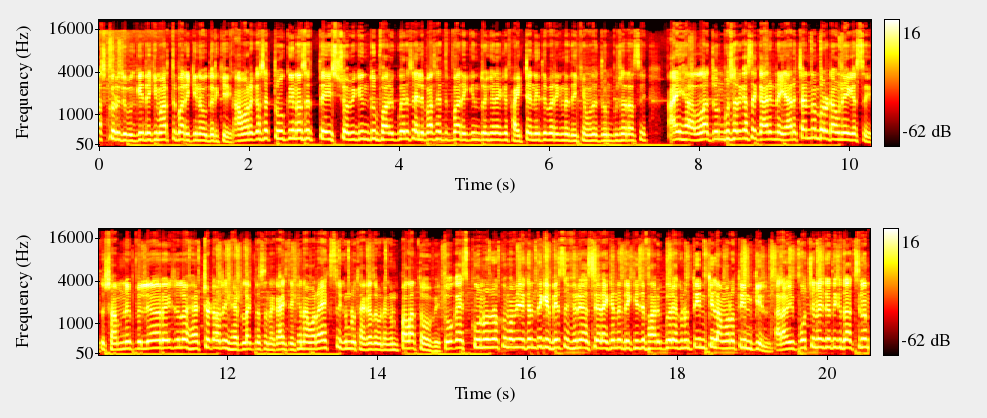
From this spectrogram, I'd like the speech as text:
রাশ করে দেবো, গিয়ে দেখি মারতে পারি কিনা ওদেরকে। আমার কাছে টোকেন আছে তেইশশো, আমি কিন্তু ফারুক ভাইয়ের চাইলে বাঁচাইতে পারি, কিন্তু এখানে ফাইটটা নিতে পারি কিনা দেখি, আমাদের জনপুষার আছে। আই হ্যাঁ আল্লাহ, জনপুষার কাছে গাড়ি নাই, আর চার নাম্বার ডাউন হয়ে গেছে। তো সামনে প্লেয়ার এই চলো হেডশট আর হেড লাগতেছে না। গাইস এখানে আমার এক সেকেন্ডও থাকা যাবে না এখন পালাতে হবে। তো গাইস কোন রকম আমি এখান থেকে বেঁচে ফিরে আসছি আর এখানে দেখি যে ফারুক করে এখনও তিন কিল আমারও তিন কিল আর আমি পশ্চিমাকে দিকে যাচ্ছিলাম,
